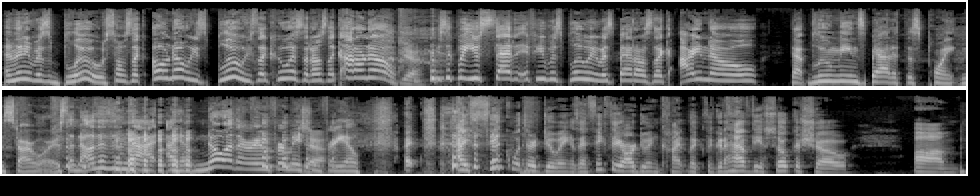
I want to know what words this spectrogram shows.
And then he was blue, so I was like, "Oh no, he's blue." He's like, "Who is it?" I was like, "I don't know." yeah He's like, "But you said if he was blue, he was bad." I was like, "I know." That blue means bad at this point in Star Wars. And other than that, I have no other information Yeah. for you. I I think what they're doing is I think they are doing kind like they're going to have the Ahsoka show, um,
